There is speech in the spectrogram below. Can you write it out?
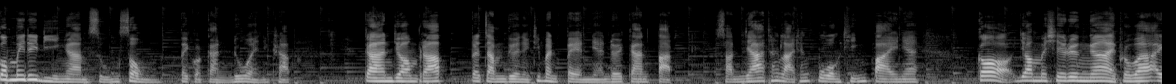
ก็ไม่ได้ดีงามสูงส่งไปกว่ากันด้วยนะครับ การยอมรับประจำเดือนอย่างที่มันเป็นเนี่ยโดยการตัดสัญญาทั้งหลายทั้งปวงทิ้งไปเนี่ยก็ย่อมไม่ใช่เรื่องง่าย เพราะว่าไอ้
